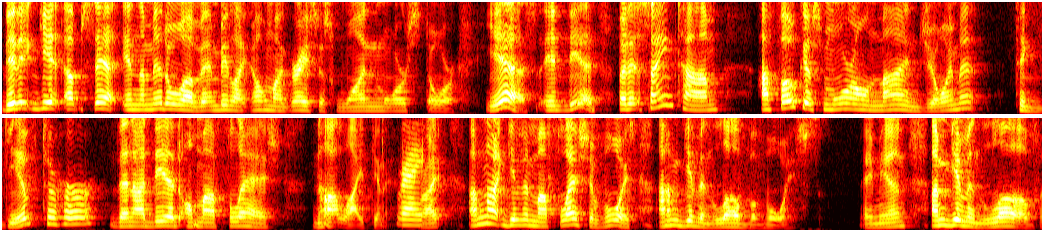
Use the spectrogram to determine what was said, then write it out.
Did it get upset in the middle of it and be like, oh my gracious, one more store? Yes, it did. But at the same time, I focused more on my enjoyment to give to her than I did on my flesh not liking it. Right. Right? I'm not giving my flesh a voice, I'm giving love a voice. Amen. I'm giving love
